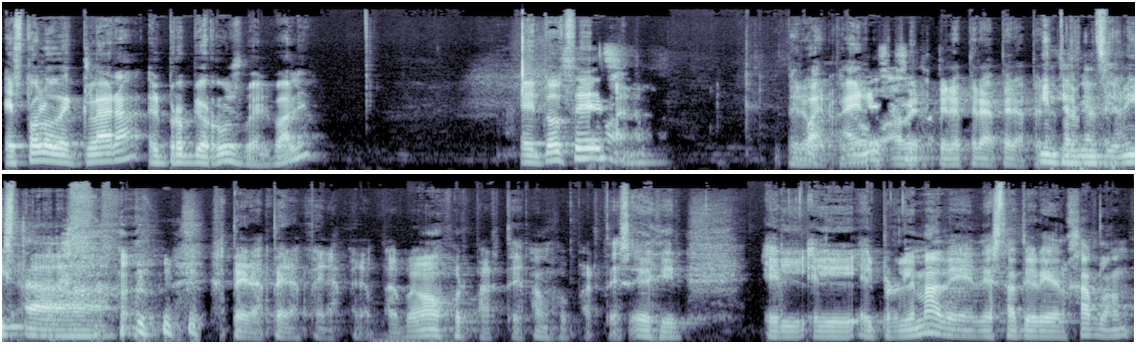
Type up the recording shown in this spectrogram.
Esto lo declara el propio Roosevelt, ¿vale? Entonces. Bueno. Pero, a ver, espera, espera, espera. Intervencionista. espera, espera, espera, espera. Vamos por partes, vamos por partes. Es decir, el, problema de, esta teoría del Harlan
